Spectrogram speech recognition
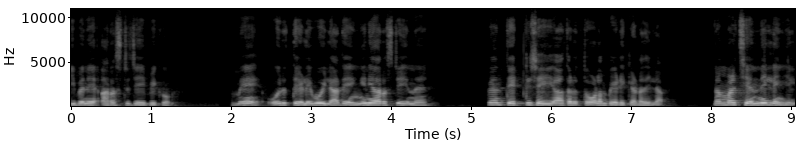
ഇവനെ അറസ്റ്റ് ചെയ്യിപ്പിക്കും. അമ്മേ ഒരു തെളിവും ഇല്ലാതെ എങ്ങനെയാണ് അറസ്റ്റ് ചെയ്യുന്നത് ഇവൻ തെറ്റ് ചെയ്യാത്തിടത്തോളം പേടിക്കേണ്ടതില്ല. നമ്മൾ ചെന്നില്ലെങ്കിൽ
